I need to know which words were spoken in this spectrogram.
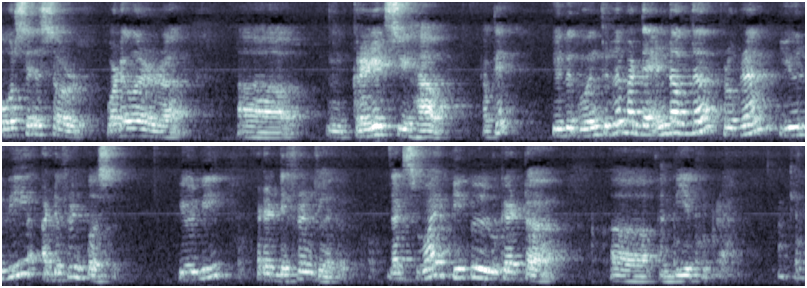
courses or whatever uh, uh, credits you have. Okay, you will be going through that. But at the end of the program, you will be a different person. You will be at a different level. That's why people look at uh, uh, MBA program. Okay.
